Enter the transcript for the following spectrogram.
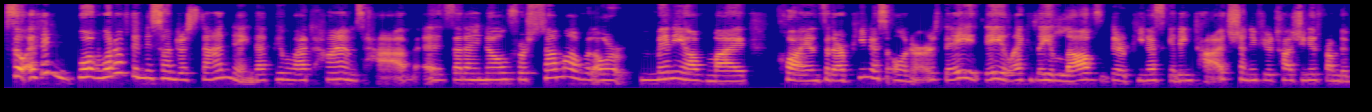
So I think what, one of the misunderstanding that people at times have is that I know for some of or many of my clients that are penis owners they they like they love their penis getting touched. And if you're touching it from the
